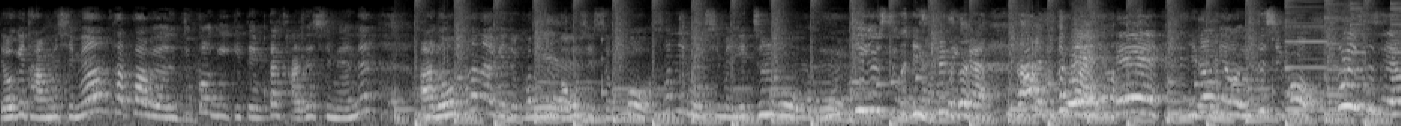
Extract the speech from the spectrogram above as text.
여기 담으시면 타파웨어는 뚜껑이 있기 때문에 딱 닫으시면은 아 너무 편하게 좀 커피를 네. 먹을 수 있었고 손님 오시면 이게 들고 네. 움직일 수가 있으니까 아주 네, 좋아요. 네, 이런 경우 있으시고 또 있으세요?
